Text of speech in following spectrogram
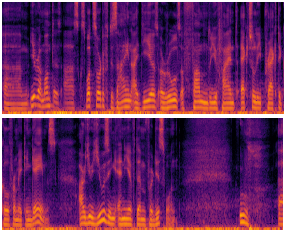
Um, Ira Montes asks, what sort of design ideas or rules of thumb do you find actually practical for making games? Are you using any of them for this one? Ooh. Uh,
